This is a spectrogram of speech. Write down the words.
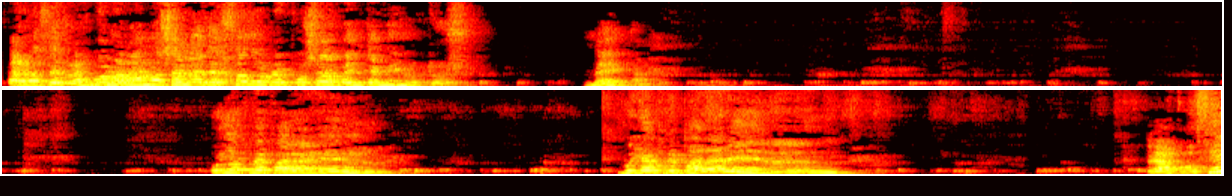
para hacerlas. Bueno, la masa la he dejado reposar 20 minutos. Venga. Voy a preparar el... Voy a preparar el... La cocina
